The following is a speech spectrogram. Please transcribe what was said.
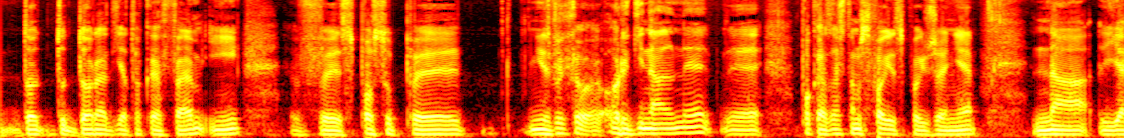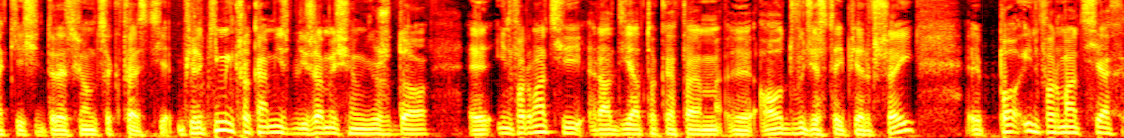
do, do, do Radia Tok FM i w sposób niezwykle oryginalny, e, pokazać tam swoje spojrzenie na jakieś interesujące kwestie. Wielkimi krokami zbliżamy się już do e, informacji Radia Tok FM e, o 21. E, Po informacjach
